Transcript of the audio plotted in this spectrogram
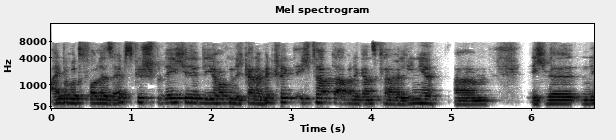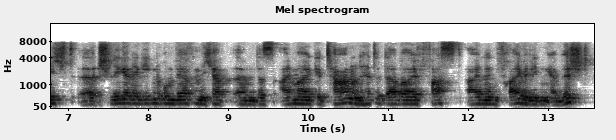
eindrucksvolle Selbstgespräche, die hoffentlich keiner mitkriegt. Ich habe da aber eine ganz klare Linie. Ähm, ich will nicht äh, Schläger in der Gegend rumwerfen. Ich habe ähm, das einmal getan und hätte dabei fast einen Freiwilligen erwischt.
